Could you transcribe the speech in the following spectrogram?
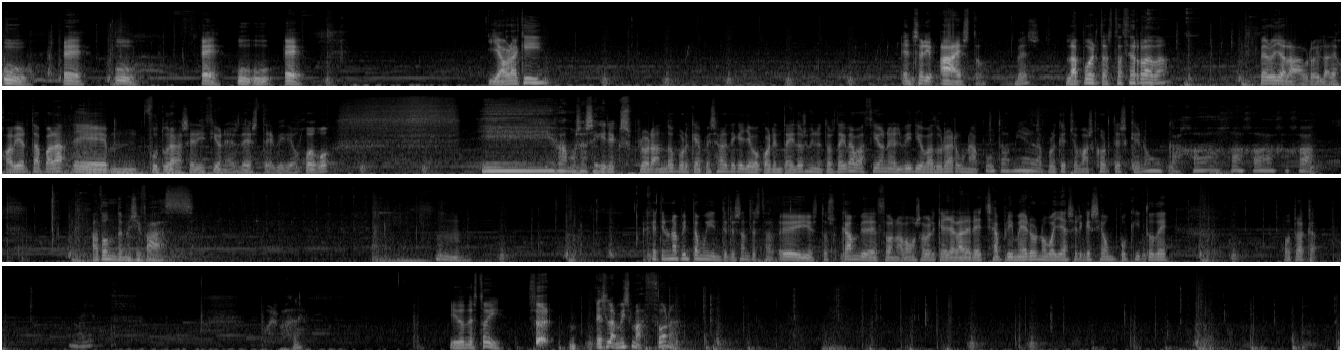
U. E. U. E. U. U. E. Y ahora aquí. En serio. Ah, esto. ¿Ves? La puerta está cerrada. Pero ya la abro y la dejo abierta para eh, futuras ediciones de este videojuego. Y vamos a seguir explorando porque a pesar de que llevo 42 minutos de grabación, el vídeo va a durar una puta mierda porque he hecho más cortes que nunca. Ja, ja, ja, ja, ja. ¿A dónde me llevas? Hmm. Es que tiene una pinta muy interesante esta... ¡Ey! Esto es cambio de zona. Vamos a ver que hay a la derecha primero. No vaya a ser que sea un poquito de... Otra... ca- Vaya. Pues vale. ¿Y dónde estoy? Es la misma zona.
